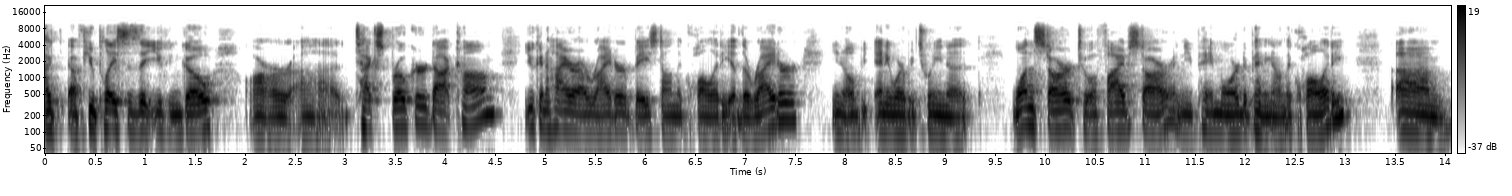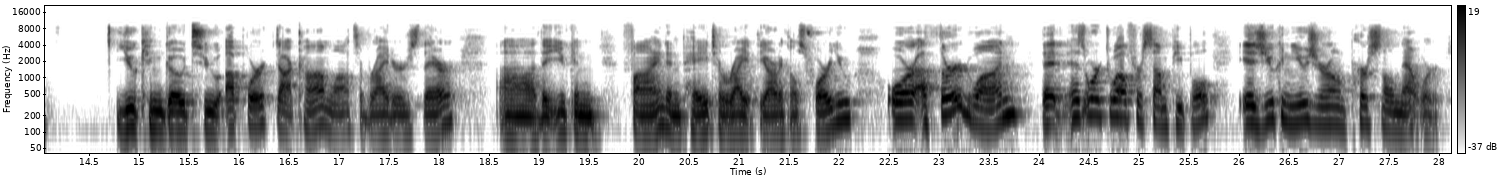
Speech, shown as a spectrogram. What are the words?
a, a, few places that you can go are uh, textbroker.com. You can hire a writer based on the quality of the writer, you know, anywhere between a one star to a five star, and you pay more depending on the quality. Um, you can go to upwork.com, lots of writers there uh, that you can find and pay to write the articles for you. Or a third one that has worked well for some people is you can use your own personal network.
